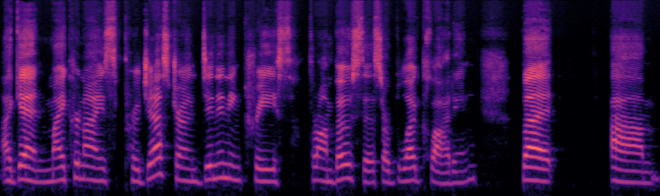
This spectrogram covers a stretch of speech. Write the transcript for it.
Again, micronized progesterone didn't increase thrombosis or blood clotting, but um,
